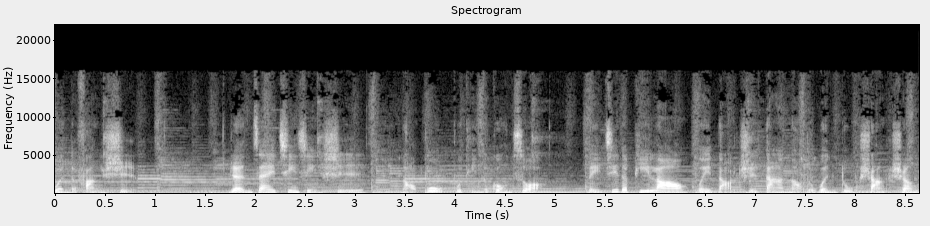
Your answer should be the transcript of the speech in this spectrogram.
温的方式。人在清醒时，脑部不停的工作，累积的疲劳会导致大脑的温度上升。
